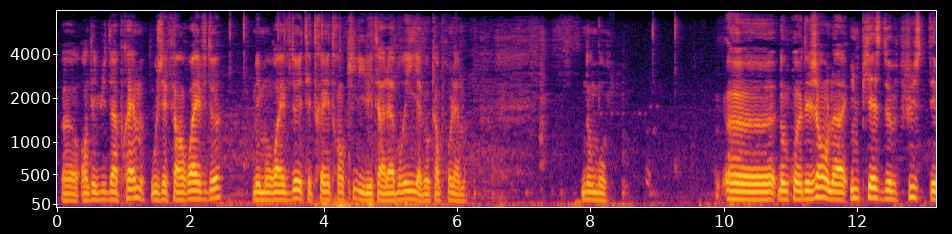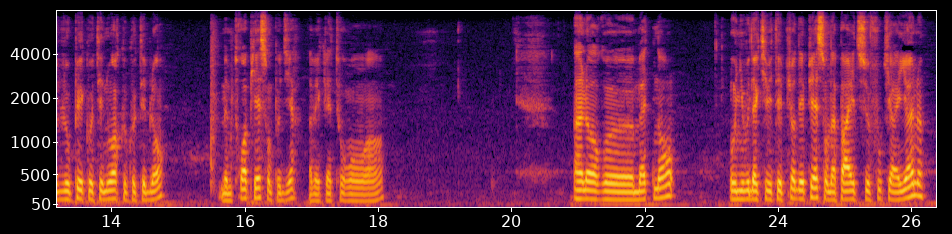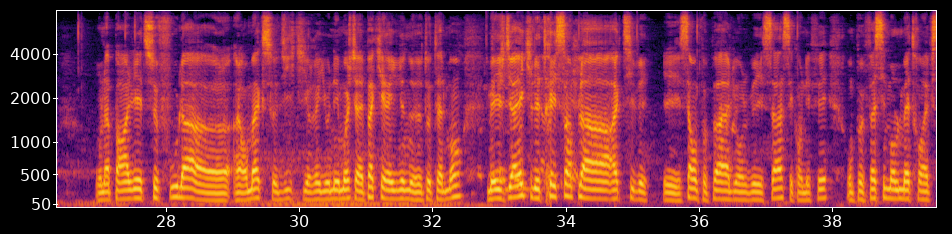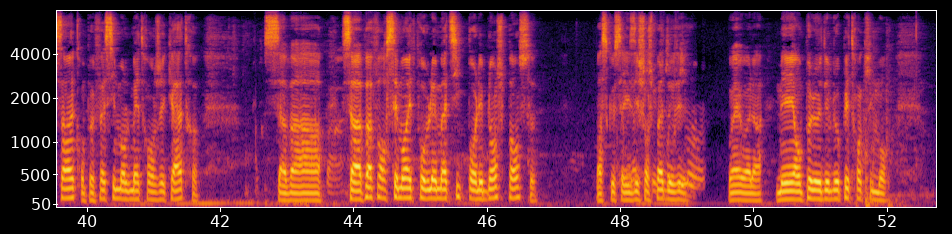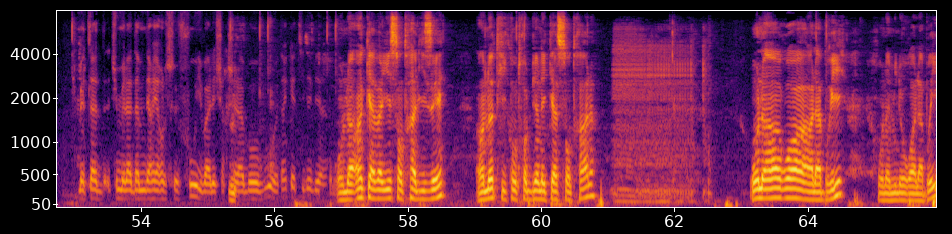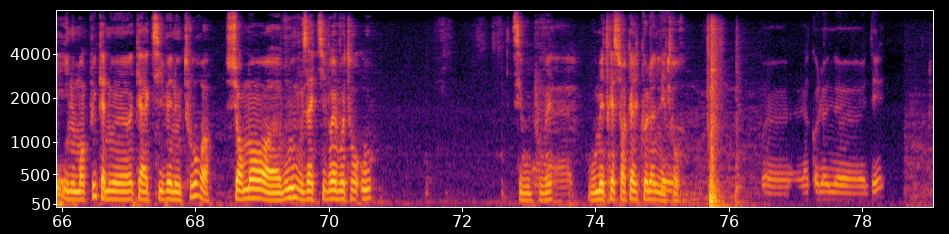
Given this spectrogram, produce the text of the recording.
euh, en début d'après-midi où j'ai fait un roi F2, mais mon roi F2 était très tranquille, il était à l'abri, il n'y avait aucun problème. Donc bon. Donc déjà on a une pièce de plus développée côté noir que côté blanc. Même trois pièces on peut dire, avec la tour en 1. Alors euh, maintenant, au niveau de l'activité pure des pièces, on a parlé de ce fou qui rayonne. On a parlé de ce fou là. euh, alors Max dit qu'il rayonnait. Moi je dirais pas qu'il rayonne euh, totalement, mais je dirais qu'il est très simple à activer. Et ça on peut pas lui enlever ça. C'est qu'en effet on peut facilement le mettre en F5, on peut facilement le mettre en G4. Ça va, ça va pas forcément être problématique pour les blancs je pense, parce que ça les échange pas de. Ouais voilà. Mais on peut le développer tranquillement. Tu mets, la, tu mets la dame derrière ce fou, il va aller chercher Mm. là-bas au bout. T'inquiète, il est bien. On a un cavalier centralisé, un autre qui contrôle bien les cases centrales. On a un roi à l'abri. On a mis le roi à l'abri. Il nous manque plus qu'à activer nos tours. Sûrement, euh, vous, vous activerez vos tours où? Si vous pouvez. Euh, Vous mettrez sur quelle colonne les tours? Euh, la colonne D.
